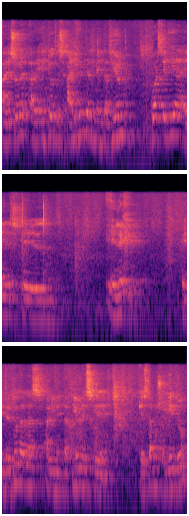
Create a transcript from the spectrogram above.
Entonces, a nivel de alimentación, ¿cuál sería el, eje entre todas las alimentaciones que, que estamos oyendo?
